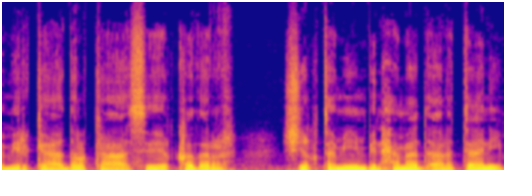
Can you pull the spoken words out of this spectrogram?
Amiirka dalkaasi qatar sheekh tamiim bin xamaad alatani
